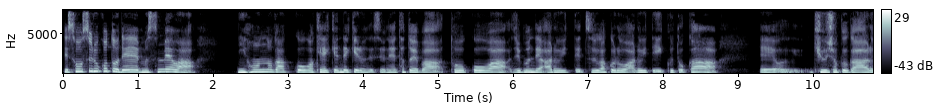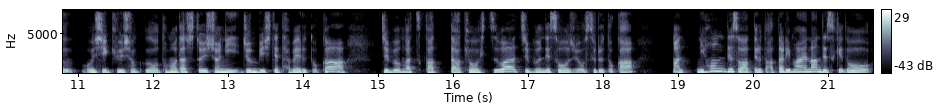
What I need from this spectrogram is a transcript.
で、そうすることで、娘は日本の学校が経験できるんですよね。例えば、登校は自分で歩いて、通学路を歩いていくとか、えー、給食がある、美味しい給食を友達と一緒に準備して食べるとか、自分が使った教室は自分で掃除をするとか、まあ、日本で育ってると当たり前なんですけど、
